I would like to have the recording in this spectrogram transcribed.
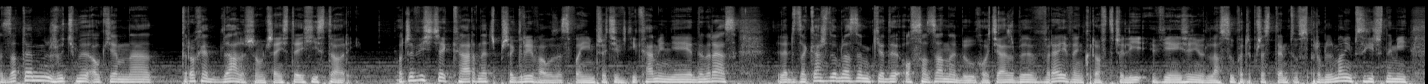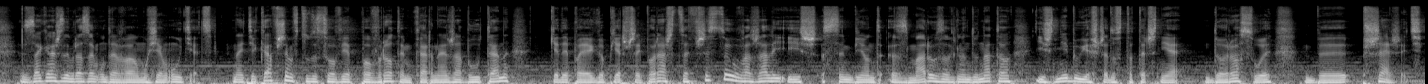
Zatem rzućmy okiem na trochę dalszą część tej historii. Oczywiście Carnage przegrywał ze swoimi przeciwnikami nie jeden raz, lecz za każdym razem, kiedy osadzany był chociażby w Ravencroft, czyli więzieniu dla superprzestępców z problemami psychicznymi, za każdym razem udawało mu się uciec. Najciekawszym w cudzysłowie powrotem Carnage'a był ten, kiedy po jego pierwszej porażce wszyscy uważali, iż symbiont zmarł ze względu na to, iż nie był jeszcze dostatecznie dorosły, by przeżyć.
